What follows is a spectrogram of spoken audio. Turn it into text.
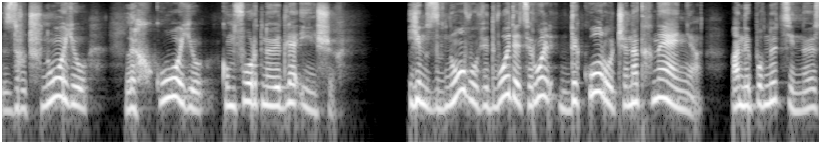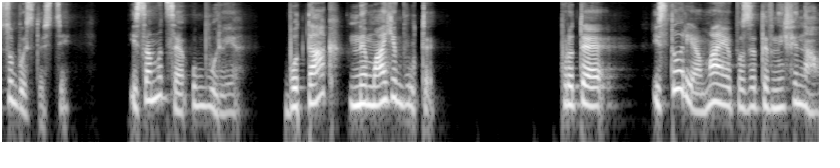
зручною, легкою, комфортною для інших. Їм знову відводять роль декору чи натхнення, а не повноцінної особистості. І саме це обурює. Бо так не має бути. Проте історія має позитивний фінал,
